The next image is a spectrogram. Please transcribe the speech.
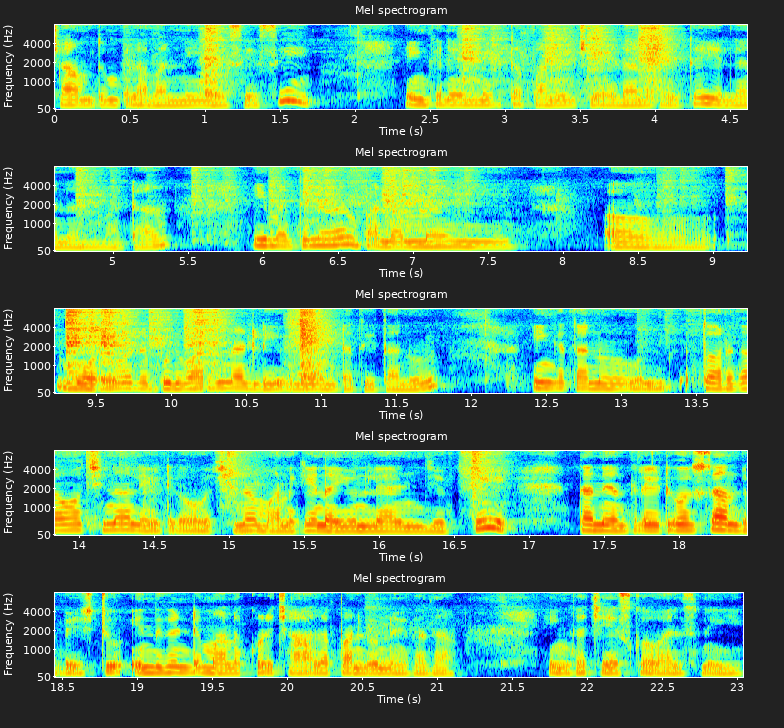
చామదుంపలు అవన్నీ వేసేసి ఇంకా నేను మిగతా పనులు చేయడానికి అయితే వెళ్ళాను అనమాట ఈ మధ్యన పనమ్మాయి మోరోవర్ బుధవారం నాడు లీవ్లో ఉంటుంది తను. ఇంకా తను త్వరగా వచ్చినా లేట్గా వచ్చినా మనకే నయ్యంలే అని చెప్పి తను ఎంత లేట్గా వస్తే అంత బెస్ట్. ఎందుకంటే మనకు కూడా చాలా పనులు ఉన్నాయి కదా. ఇంకా చేసుకోవాల్సినవి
